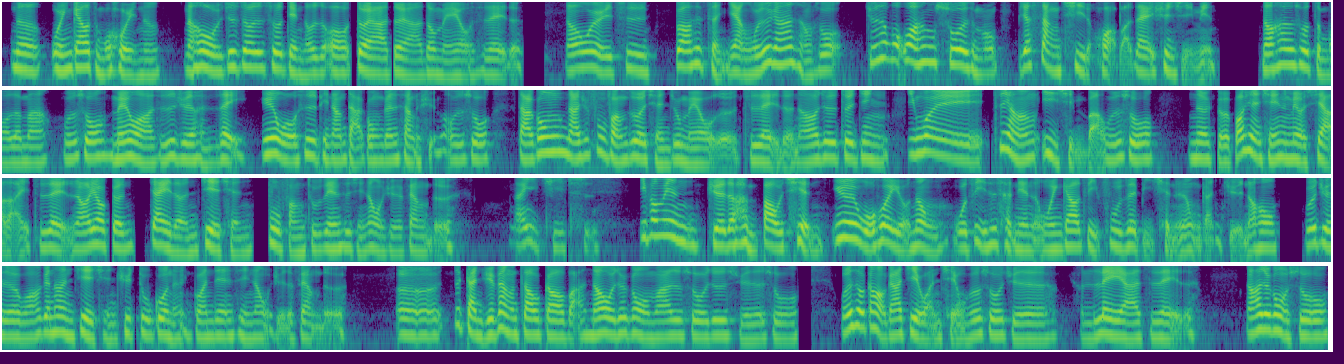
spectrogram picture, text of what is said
那我应该要怎么回呢？然后我就就是说点头说：“哦，对啊，对啊，都没有之类的。”然后我有一次。不知道是怎样，我就跟他想说，觉得我我好像说了什么比较丧气的话吧，在讯息里面。然后他就说：“怎么了吗？”我就说：“没有啊，只是觉得很累，因为我是平常打工跟上学嘛。”我就说：“打工拿去付房租的钱就没有了之类的。”然后就是最近因为这样疫情吧，我就说那个保险钱一直没有下来之类的，然后要跟家里的人借钱付房租这件事情，让我觉得非常的难以启齿。一方面觉得很抱歉，因为我会有那种我自己是成年人，我应该要自己付这笔钱的那种感觉。然后我就觉得我要跟他们借钱去度过难关这件事情，让我觉得非常的，呃，这感觉非常糟糕吧。然后我就跟我妈就说，就是觉得说我那时候刚好跟他借完钱，我就说觉得很累啊之类的。然后他就跟我说，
